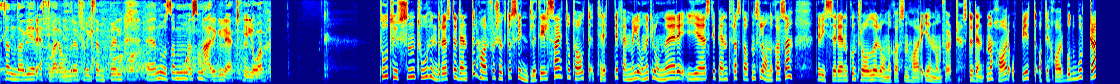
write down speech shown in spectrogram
søndager etter hverandre f.eks. Eh, noe som, som er regulert i lov. 2200 studenter har forsøkt å svindle til seg totalt 35 millioner kroner i stipend fra Statens lånekasse. Det viser en kontroll Lånekassen har gjennomført. Studentene har oppgitt at de har bodd borte,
